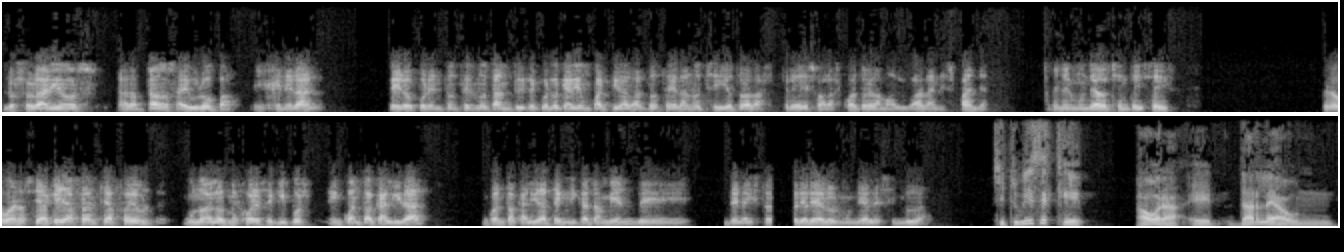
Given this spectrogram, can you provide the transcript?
los horarios adaptados a Europa en general, pero por entonces no tanto. Y recuerdo que había un partido a las 12 de la noche y otro a las 3 o a las 4 de la madrugada en España, en el Mundial 86. Pero bueno, sí, aquella Francia fue uno de los mejores equipos en cuanto a calidad, en cuanto a calidad técnica también de, de la historia de los mundiales, sin duda. Si tuviese que ahora eh, darle a un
